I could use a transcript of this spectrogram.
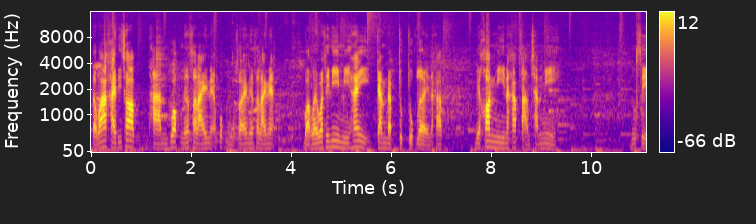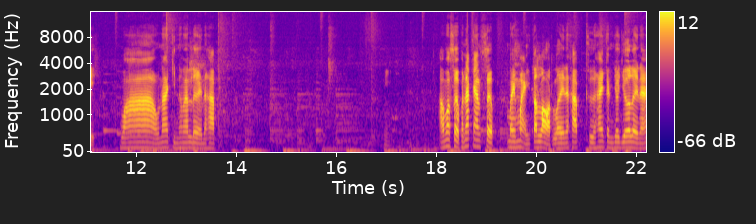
แต่ว่าใครที่ชอบทานพวกเนื้อสไลด์เนี่ยพวกหมูสไลด์เนื้อสไลด์เนี่ย บอกเลยว่าที่นี่มีให้กันแบบจุกๆเลยนะครับ เบคอนมีนะครับสามชั้นมี ดูสิ ว้าว น่ากินทั้งนั้นเลยนะครับนี่เอามาเสิร์ฟพนักงานเสิร์ฟใหม่ ๆ ตลอดเลยนะครับ คือให้กันเยอะ ๆ เลยนะ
